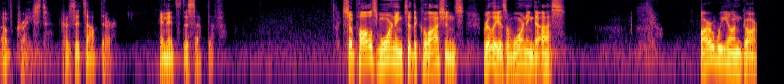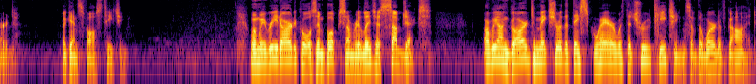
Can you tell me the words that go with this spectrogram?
of Christ because it's out there and it's deceptive. So, Paul's warning to the Colossians really is a warning to us. Are we on guard against false teaching? When we read articles and books on religious subjects, are we on guard to make sure that they square with the true teachings of the Word of God?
